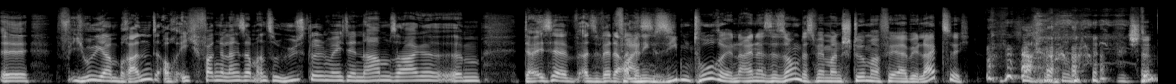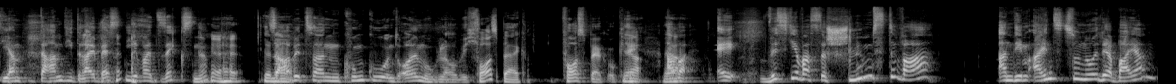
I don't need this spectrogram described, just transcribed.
äh, Julian Brandt. Auch ich fange langsam an zu hüsteln, wenn ich den Namen sage. Ähm, da ist ja, also wer da Vor allen. Dingen sieben Tore in einer Saison, das wäre mal ein Stürmer für RB Leipzig. Stimmt, die haben, da haben die drei Besten jeweils sechs, ne? Genau. Sabitzer, Kunku und Olmo, glaube ich. Forsberg. Forsberg, okay. Ja, ja. Aber ey, wisst ihr, was das Schlimmste war an dem 1 zu 0 der Bayern?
